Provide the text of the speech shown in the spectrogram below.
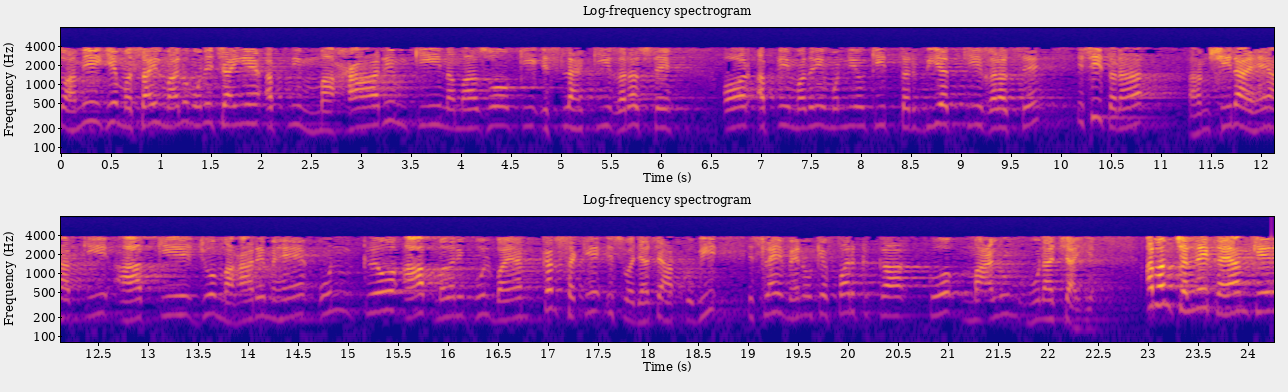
تو ہمیں یہ مسائل معلوم ہونے چاہیے اپنی محارم کی نمازوں کی اصلاح کی غرض سے۔ اور اپنی مدنی منیوں کی تربیت کی غرض سے اسی طرح ہم شیرہ ہیں آپ کی، آپ کے جو محارم ہیں، ان کو آپ مدنی پھول بیان کر سکے اس وجہ سے آپ کو بھی اسلامی بہنوں کے فرق کا کو معلوم ہونا چاہیے۔ اب ہم چل رہے قیام کے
